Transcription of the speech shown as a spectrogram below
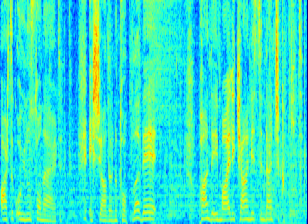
Artık oyunun sona erdi. Eşyalarını topla ve Pandey malikanesinden çıkıp git.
